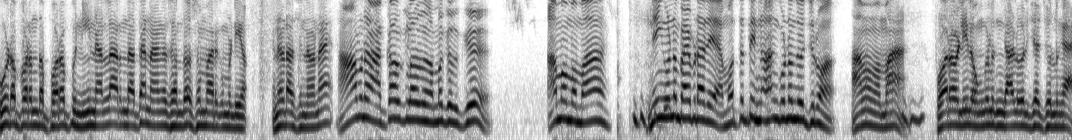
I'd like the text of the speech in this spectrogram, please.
கூட பிறந்த பிறப்பு நீ நல்லா இருந்தா தான் நாங்க சந்தோஷமா இருக்க முடியும். என்னடா சின்னவனே? ஆமாண்ணா அக்காவுக்குள்ள நமக்கு எதுக்கு? ஆமா மாமா. நீங்க ஒண்ணும் பயப்படாதே. மொத்தத்தையும் நான் கொண்டு வந்து வச்சிருவோம். ஆமா மாமா. போற வழியில உங்களுக்கு கால் வலிச்சா சொல்லுங்க.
